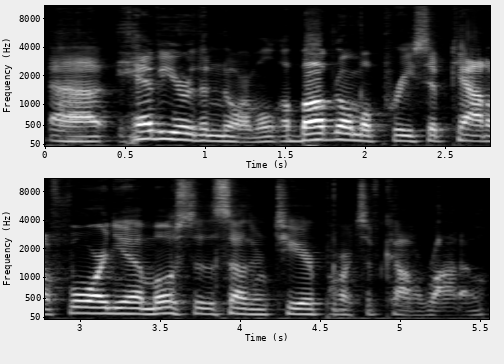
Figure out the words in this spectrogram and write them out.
uh, heavier than normal, above normal precip, California, most of the southern tier, parts of Colorado,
